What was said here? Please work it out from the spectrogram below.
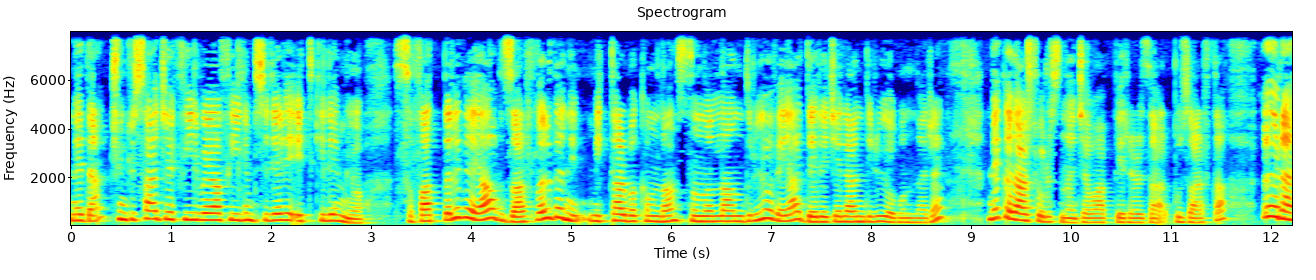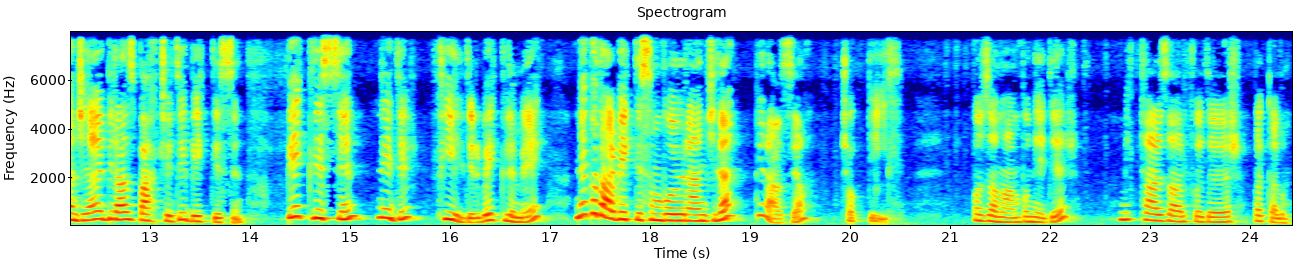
Neden? Çünkü sadece fiil veya fiilimsileri etkilemiyor. Sıfatları veya zarfları da miktar bakımından sınırlandırıyor veya derecelendiriyor bunları. Ne kadar sorusuna cevap verir bu zarfta? Öğrenciler biraz bahçede beklesin. Beklesin nedir? Fiildir beklemek. Ne kadar beklesin bu öğrenciler? Biraz ya. Çok değil. O zaman bu nedir? Miktar zarfıdır. Bakalım.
